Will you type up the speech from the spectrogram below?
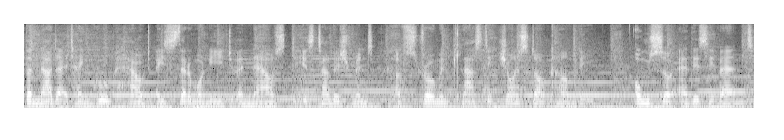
the Đại Thành Group held a ceremony to announce the establishment of Stroman Plastic Joint Stock Company. Also at this event,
